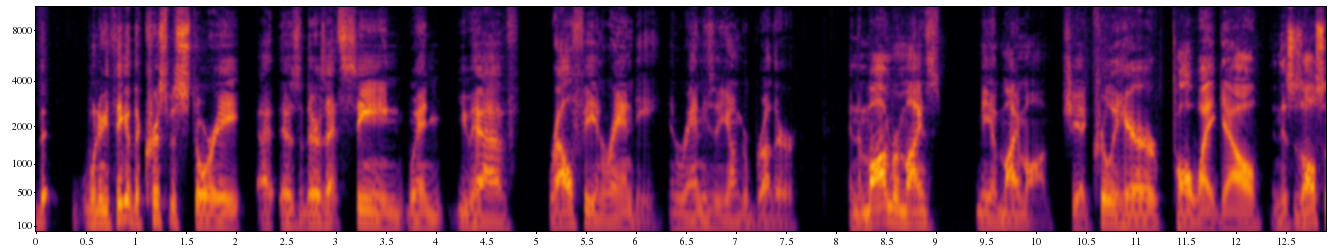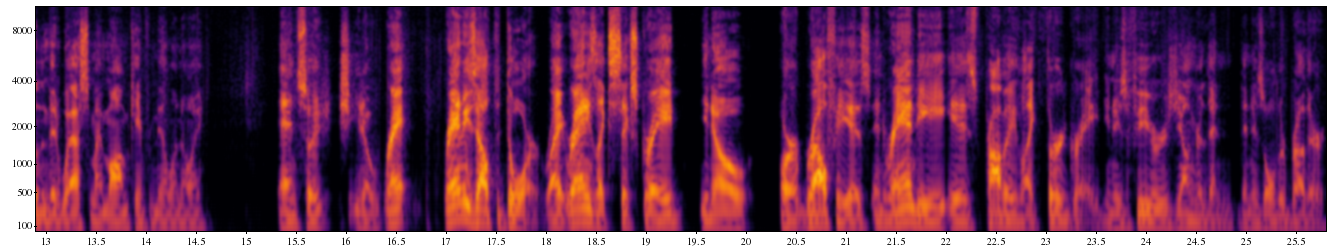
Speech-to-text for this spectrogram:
the, when we think of the Christmas story, uh, there's there's that scene when you have Ralphie and Randy, and Randy's a younger brother, and the mom reminds me of my mom. She had curly hair, tall white gal, and this is also in the Midwest. My mom came from Illinois, and so she, you know, Ran- Randy's out the door, right? Randy's like sixth grade, you know, or Ralphie is, and Randy is probably like third grade. You know, he's a few years younger than than his older brother.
